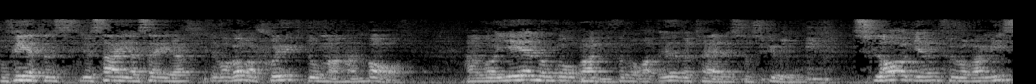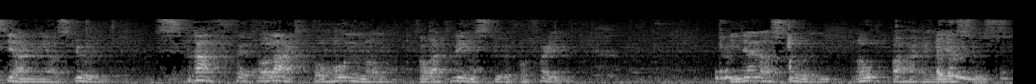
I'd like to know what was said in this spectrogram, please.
Profeten Jesaja säger, att det var våra sjukdomar han bar. Han var genomborrad för våra överträdelsers skull, slagen för våra missgärningars skull. Straffet var lagt på honom för att vi skulle få frid. I denna stund ropar Herren Jesus,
